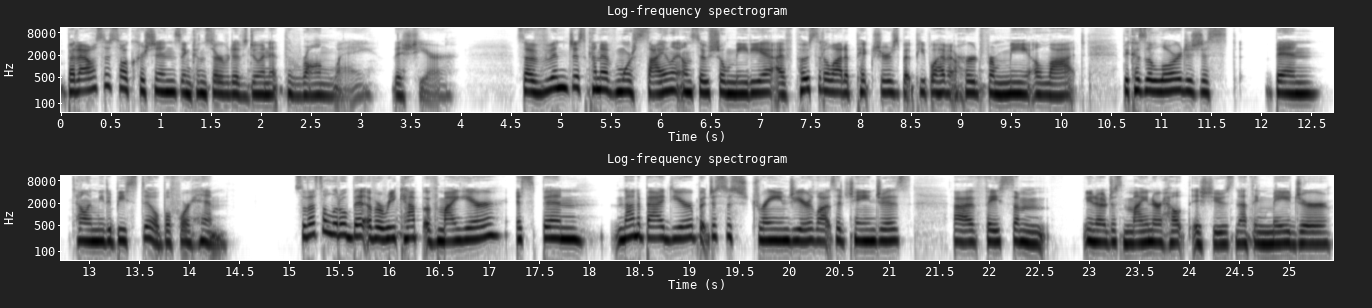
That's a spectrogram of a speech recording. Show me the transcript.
But I also saw Christians and conservatives doing it the wrong way this year. So I've been just kind of more silent on social media. I've posted a lot of pictures, but people haven't heard from me a lot because the Lord has just been telling me to be still before Him. So that's a little bit of a recap of my year. It's been not a bad year, but just a strange year. Lots of changes. Uh, I've faced some, you know, just minor health issues, nothing major.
